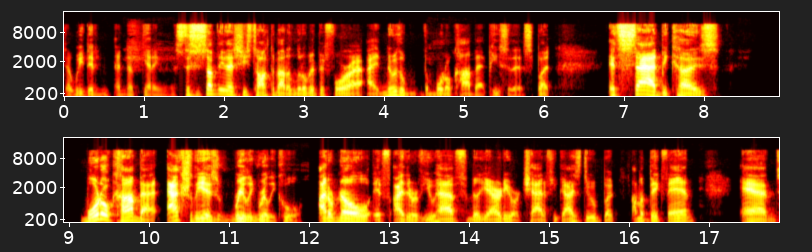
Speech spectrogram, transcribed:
that we didn't end up getting this. This is something that she's talked about a little bit before. I, I knew the the Mortal Kombat piece of this, but it's sad because Mortal Kombat actually is really, really cool. I don't know if either of you have familiarity or chat if you guys do, but I'm a big fan. And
